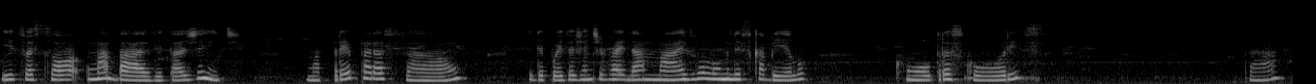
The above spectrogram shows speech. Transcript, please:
Isso é só uma base, tá, gente? Uma preparação, que depois a gente vai dar mais volume nesse cabelo com outras cores, tá? Acho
